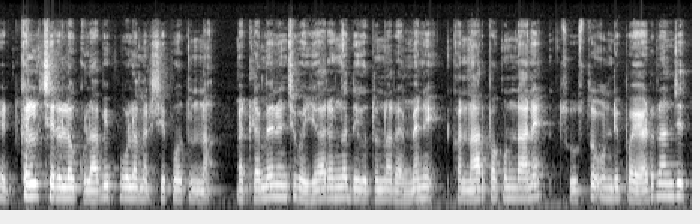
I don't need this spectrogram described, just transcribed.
రెడ్ కలర్ చీరలో గులాబీ పూల మెరిసిపోతున్న మెట్ల మీద నుంచి వయ్యారంగా దిగుతున్న రమ్యని కన్నార్పకుండానే చూస్తూ ఉండిపోయాడు రంజిత్.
